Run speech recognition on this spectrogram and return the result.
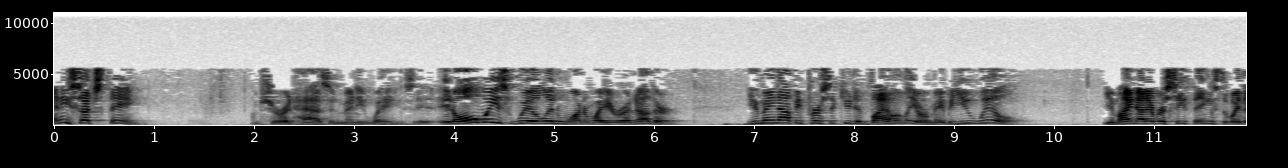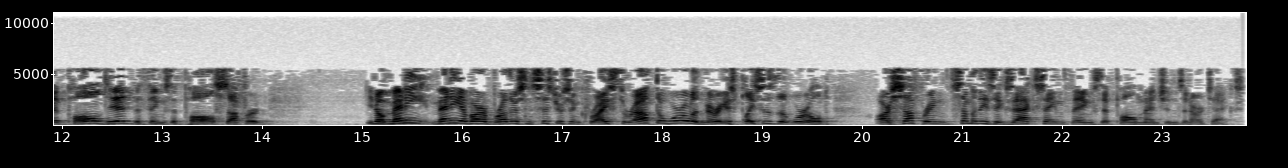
any such thing. I'm sure it has in many ways. It, it always will in one way or another. You may not be persecuted violently, or maybe you will. You might not ever see things the way that Paul did, the things that Paul suffered. You know, many, many of our brothers and sisters in Christ throughout the world, in various places of the world, are suffering some of these exact same things that Paul mentions in our text.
